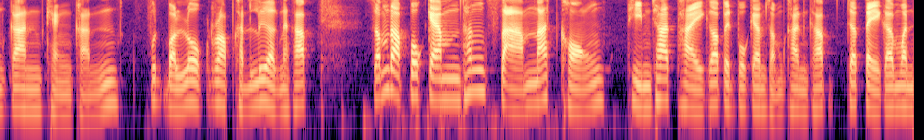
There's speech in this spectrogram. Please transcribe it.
ำการแข่งขันฟุตบอลโลกรอบคัดเลือกนะครับสำหรับโปรแกรมทั้ง 3 นัดของทีมชาติไทยก็เป็นโปรแกรมสำคัญครับ จะเตะกันวัน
